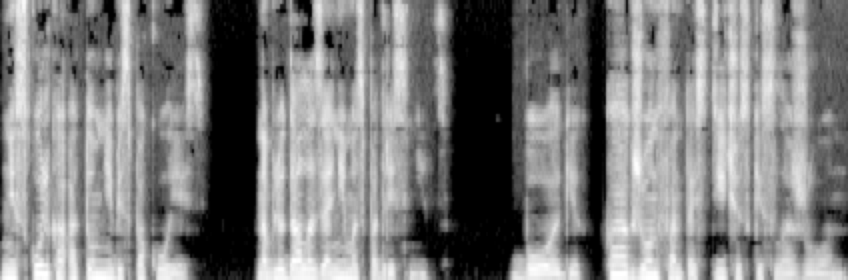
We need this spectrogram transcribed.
нисколько о том не беспокоясь, наблюдала за ним из-под ресниц. Боги, как же он фантастически сложен!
